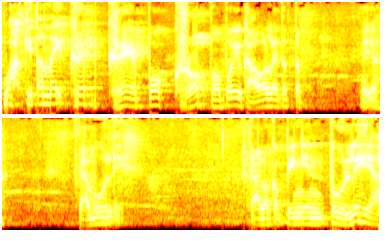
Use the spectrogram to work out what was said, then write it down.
Wah kita naik grab grepo grop apa ya gak oleh tetep. Ya nggak boleh. Kalau kepingin boleh ya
